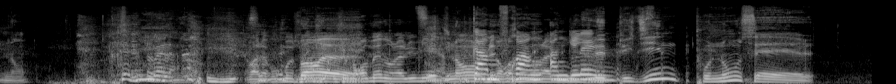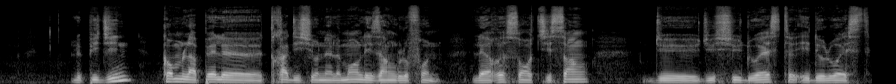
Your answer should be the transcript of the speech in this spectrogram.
Non. voilà. voilà, bon, moi je, Bon, je- je euh, me remets dans la lumière. non, remets franc lumière. anglais. Le pidgin, pour nous, c'est le pidgin, comme l'appellent euh, traditionnellement les anglophones, les ressortissants du, du sud-ouest et de l'ouest.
